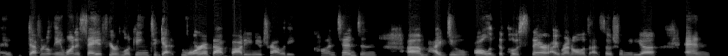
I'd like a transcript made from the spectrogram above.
I definitely want to say if you're looking to get more of that body neutrality content and um, i do all of the posts there i run all of that social media and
